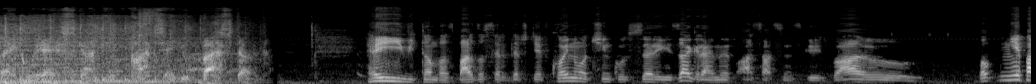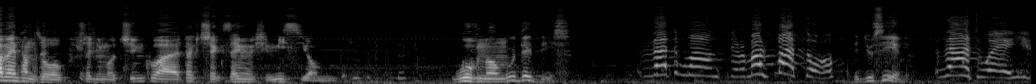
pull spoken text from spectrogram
Requiescat in pace, you bastard! Hej, witam was bardzo serdecznie w kolejnym odcinku z serii Zagrajmy w Assassin's Creed Brotherhood. Bo nie pamiętam co było w poprzednim odcinku, ale tak czy jak zajmę się misją główną. Who did this? That monster, Malfatto! Did you see him? That way!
